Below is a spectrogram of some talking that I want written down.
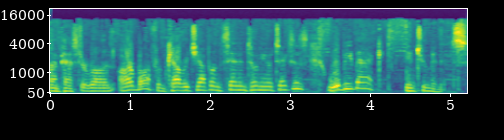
I'm Pastor Ron Arbaugh from Calvary Chapel in San Antonio, Texas. We'll be back in two minutes.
